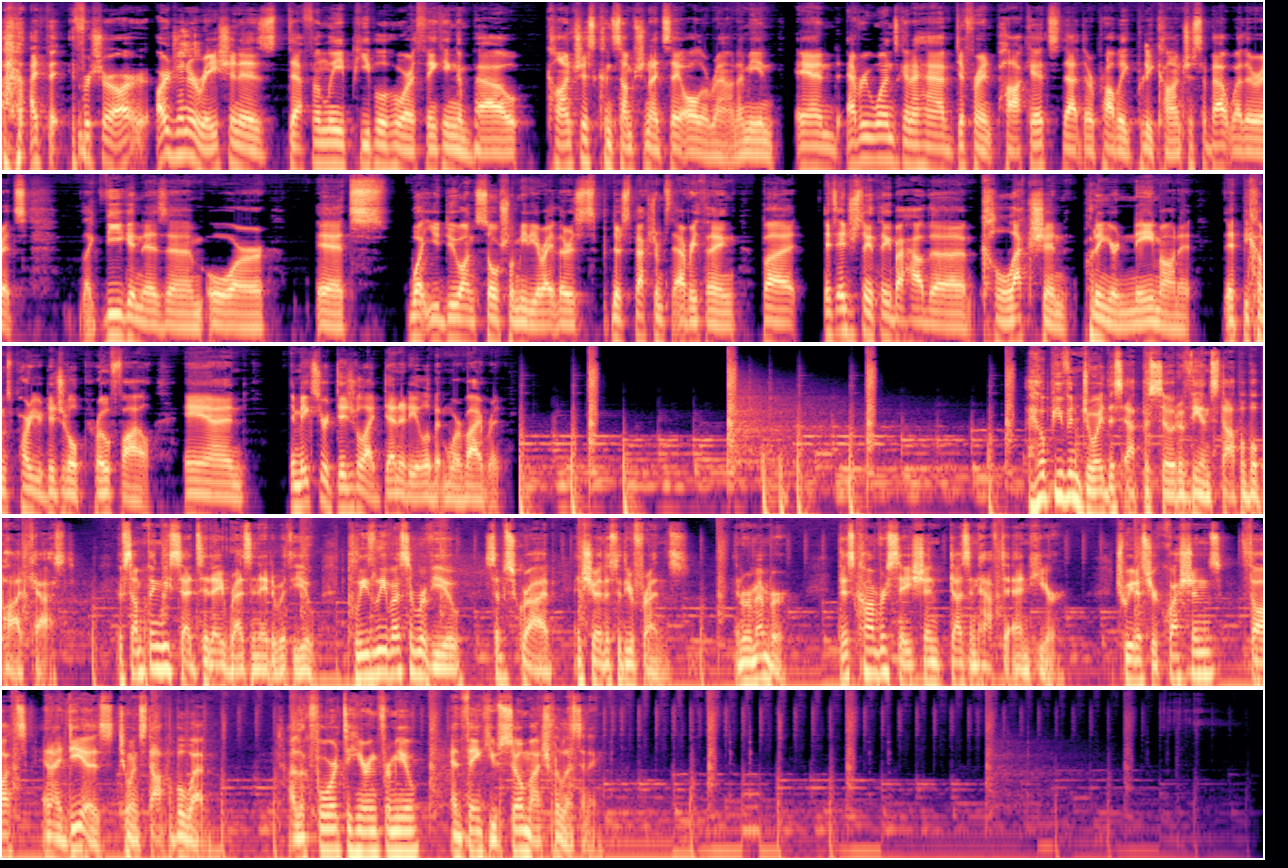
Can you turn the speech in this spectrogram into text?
I think for sure our our generation is definitely people who are thinking about conscious consumption I'd say all around. I mean, and everyone's going to have different pockets that they're probably pretty conscious about whether it's like veganism or it's what you do on social media, right? There's there's spectrums to everything, but it's interesting to think about how the collection putting your name on it it becomes part of your digital profile and it makes your digital identity a little bit more vibrant. I hope you've enjoyed this episode of the Unstoppable Podcast. If something we said today resonated with you, please leave us a review, subscribe, and share this with your friends. And remember, this conversation doesn't have to end here. Tweet us your questions, thoughts, and ideas to Unstoppable Web. I look forward to hearing from you, and thank you so much for listening.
